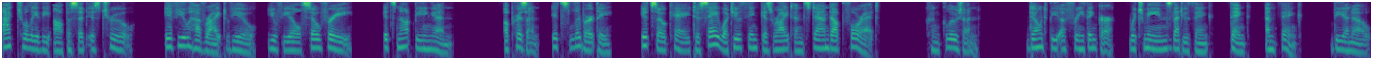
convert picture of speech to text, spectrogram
actually, the opposite is true. If you have right view, you feel so free. It's not being in a prison, it's liberty. It's okay to say what you think is right and stand up for it. Conclusion Don't be a free thinker, which means that you think, think, and think. Be a no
